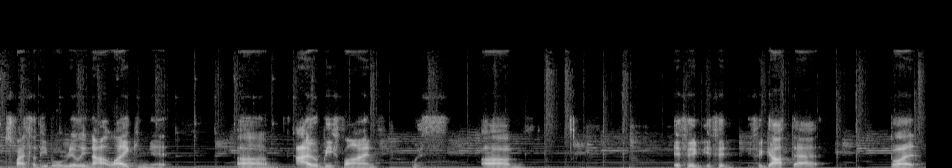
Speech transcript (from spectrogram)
despite some people really not liking it, um, I would be fine with um, if it if it if it got that. But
